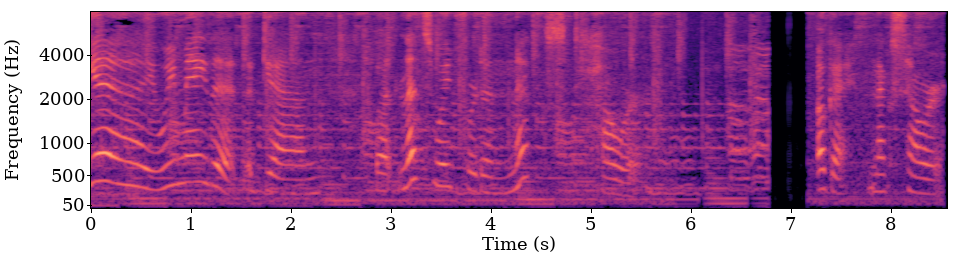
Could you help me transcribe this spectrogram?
Yay, we made it again. But let's wait for the next tower. Okay, next tower.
